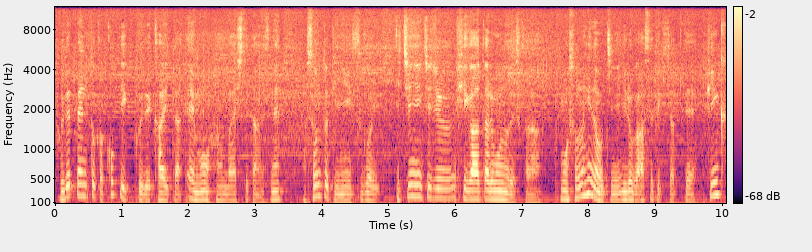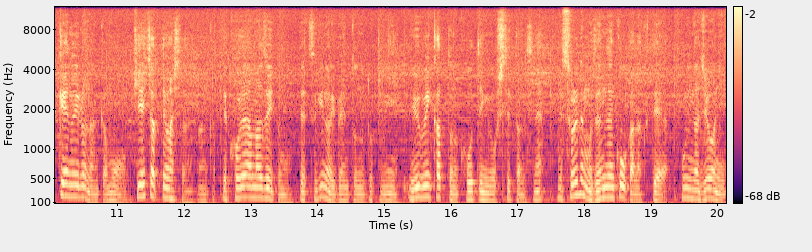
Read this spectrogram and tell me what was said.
筆ペンとかコピックで描いた絵も販売してたんですね。その時にすごい一日中日が当たるものですからもうその日のうちに色が褪せてきちゃってピンク系の色なんかもう消えちゃってましたね。なんかでこれはまずいと思って次のイベントの時に UV カットのコーティングをしてったんですね。でそれでも全然効果なくて同じように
